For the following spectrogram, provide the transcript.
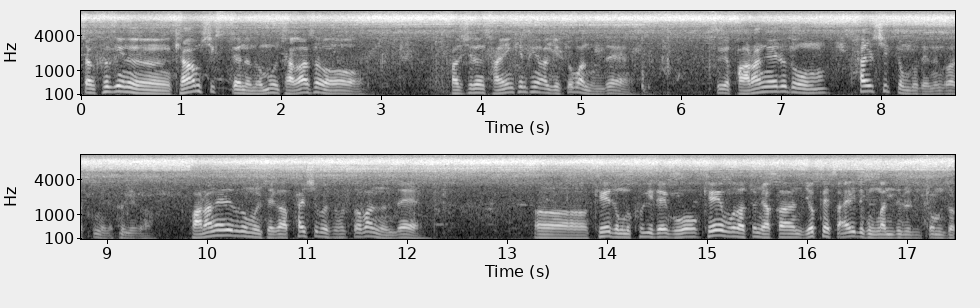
일단 크기는 경암6 때는 너무 작아서 사실은 4인 캠핑하기 좁았는데 그게 바랑에르돔 80 정도 되는 것 같습니다 크기가. 바랑에르돔을 제가 80에서 써봤는데 어, 걔 정도 크기 되고 걔보다 좀 약간 옆에 사이드 공간들이 좀 더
